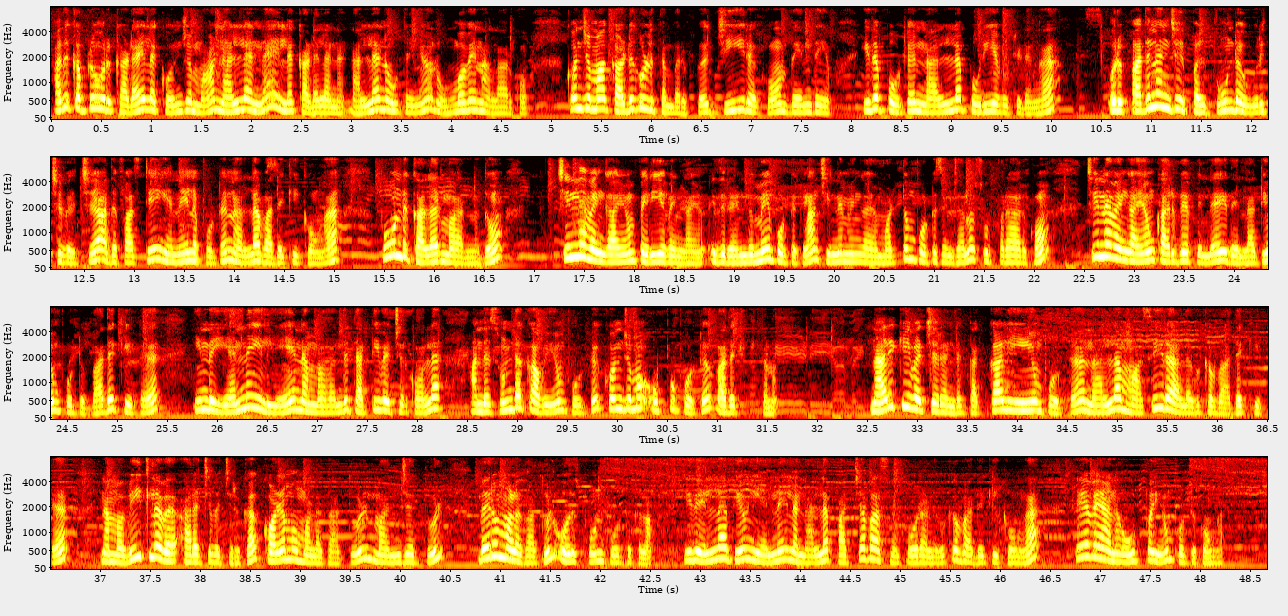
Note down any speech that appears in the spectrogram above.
அதுக்கப்புறம் ஒரு கடாயில் கொஞ்சமாக நல்லெண்ணெய் இல்லை கடலெண்ணெய். நல்லெண்ணெய் ஊற்றுனீங்கன்னா ரொம்பவே நல்லாயிருக்கும். கொஞ்சமாக கடுகுளுத்தம்பருப்பு ஜீரகம் வெந்தயம் இதை போட்டு நல்லா பொரிய விட்டுடுங்க. ஒரு பதினஞ்சு பல் பூண்டை உரித்து வச்சு அதை ஃபஸ்ட்டே எண்ணெயில் போட்டு நல்லா வதக்கிக்கோங்க. பூண்டு கலர் மாறினதும் சின்ன வெங்காயம் பெரிய வெங்காயம். இது ரெண்டுமே போட்டுக்கலாம். சின்ன வெங்காயம் மட்டும் போட்டு செஞ்சாலும் சூப்பராக இருக்கும். சின்ன வெங்காயம் கருவேப்பிலை இது எல்லாத்தையும் போட்டு வதக்கிட்டு இந்த எண்ணெயிலேயே நம்ம வந்து தட்டி வச்சுருக்கோம்ல அந்த சுண்டக்காவையும் போட்டு கொஞ்சமாக உப்பு போட்டு வதக்கிக்கணும். நறுக்கி வச்ச ரெண்டு தக்காளியையும் போட்டு நல்லா மசீர அளவுக்கு வதக்கிட்டு நம்ம வீட்டில் அரைச்சி வச்சுருக்க குழம்பு மிளகாத்தூள் மஞ்சத்தூள் வெறும் மிளகாத்தூள் ஒரு ஸ்பூன் போட்டுக்கலாம். இது எல்லாத்தையும் எண்ணெயில் நல்லா பச்சை வாசனை போகிற அளவுக்கு வதக்கிக்கோங்க. தேவையான உப்பையும் போட்டுக்கோங்க.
